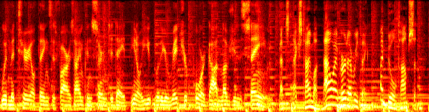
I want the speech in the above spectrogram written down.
with material things as far as I'm concerned today. You know, you, whether you're rich or poor, God loves you the same. That's next time on Now I've Heard Everything. I'm Bill Thompson.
